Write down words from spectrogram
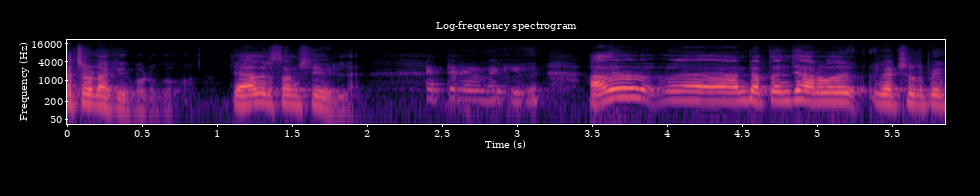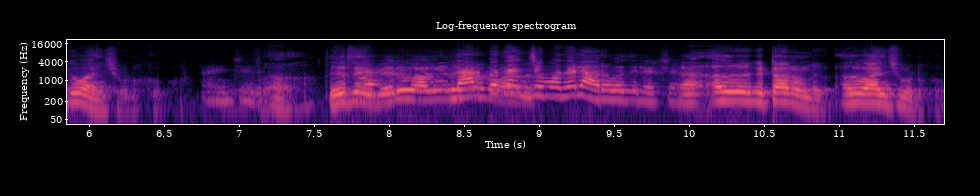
കച്ചവടമാക്കി കൊടുക്കും. യാതൊരു സംശയമില്ല എത്ര രൂപയ്ക്ക്? അത് അൻപത്തഞ്ച് അറുപത് ലക്ഷം റുപ്യക്ക് വാങ്ങിച്ചു കൊടുക്കും. തീർച്ചയായും. നാൽപ്പത്തഞ്ച് മുതൽ അറുപത് ലക്ഷം. അത് കിട്ടാനുണ്ട്. അത് വാങ്ങിച്ചു കൊടുക്കും.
